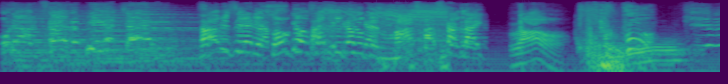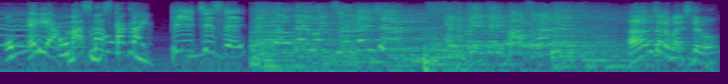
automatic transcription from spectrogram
こりゃ使える PHS サービスエリア東京30キロ圏ますます拡大。わエリアますます拡大。PHS でみんなを電話にする会社？NTT パーソナル。あなたの街でも。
